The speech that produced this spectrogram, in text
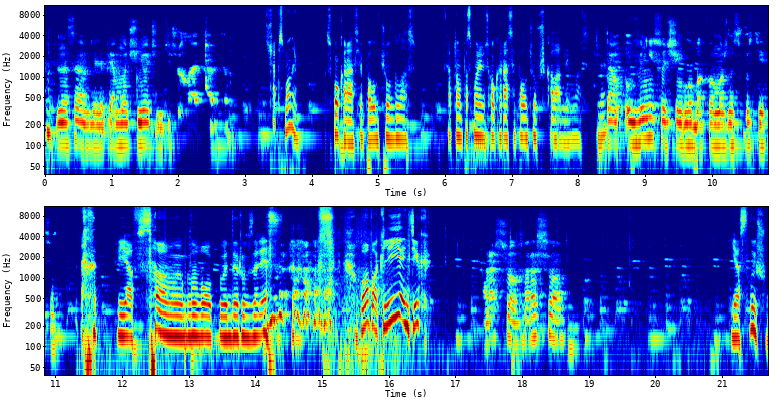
Это на самом деле прям очень-очень тяжелая карта. Сейчас посмотрим, сколько раз я получу в глаз. А потом посмотрим, сколько раз я получу в шоколадный глаз. да? Там вниз очень глубоко можно спуститься. Я в самую глубокую дыру залез. Опа, клиентик! Хорошо, хорошо. Я слышу,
